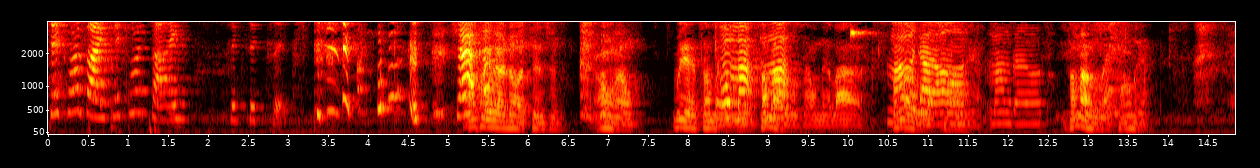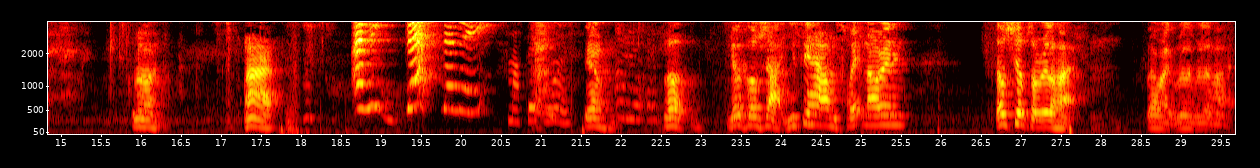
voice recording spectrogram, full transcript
615 615 666. Don't pay her no attention. I don't know. We had somebody on there. Somebody Ma- was on there live. Mama Somebody was got actually off. on there. Mama got off. Somebody was actually on there. Right. All right. I need destiny. My fifth one. Yeah. Look, get a close shot. You see how I'm sweating already? Those chips are really hot. They're like really, really hot.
